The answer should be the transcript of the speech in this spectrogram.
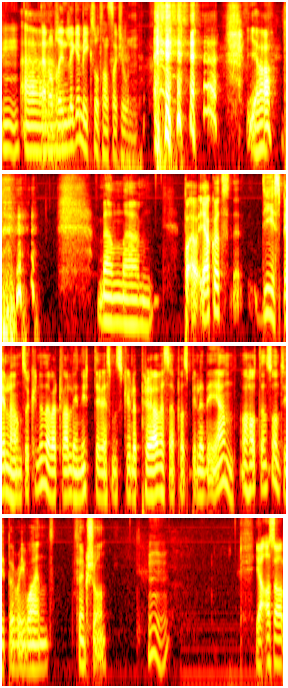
Mm. Eh, Den opprinnelige mikrotransaksjonen. Ja. Men um, på, i akkurat de spillene så kunne det vært veldig nyttig hvis man skulle prøve seg på å spille det igjen, og hatt en sånn type rewind-funksjon. Mm. Ja, altså,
